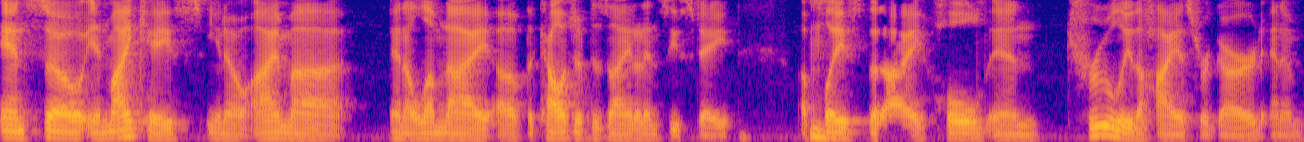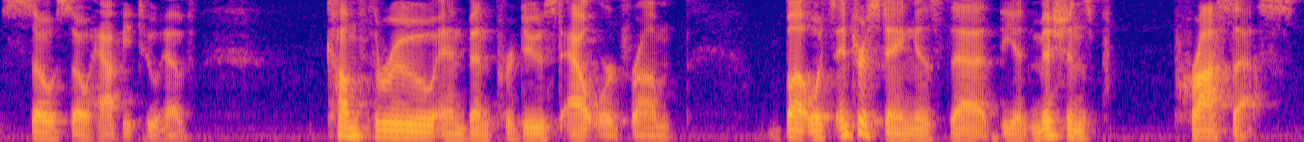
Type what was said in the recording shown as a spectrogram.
And so in my case, you know, I'm uh an alumni of the College of Design at NC State, a mm-hmm. place that I hold in truly the highest regard, and I'm so so happy to have come through and been produced outward from. But what's interesting is that the admissions process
